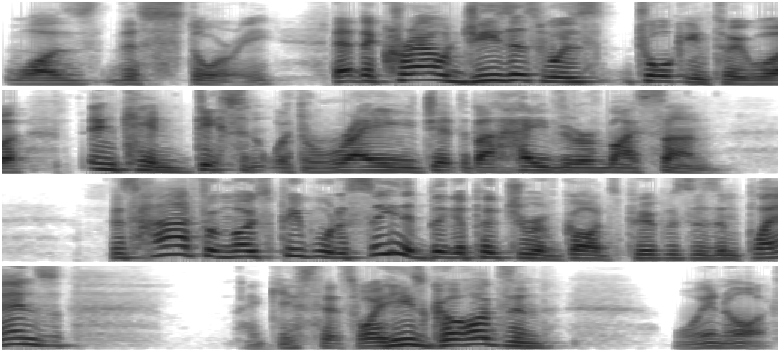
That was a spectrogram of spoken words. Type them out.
was this story that the crowd Jesus was talking to were incandescent with rage at the behavior of my son. It's hard for most people to see the bigger picture of God's purposes and plans. I guess that's why He's God's and we're not.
